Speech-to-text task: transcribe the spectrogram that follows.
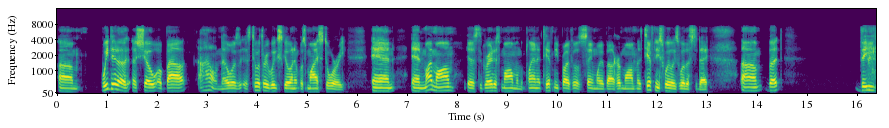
Um, we did a, a, show about I don't know, it was, it was two or three weeks ago, and it was my story, and and my mom is the greatest mom on the planet. Tiffany probably feels the same way about her mom. Tiffany Sweeley's with us today, um, but the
